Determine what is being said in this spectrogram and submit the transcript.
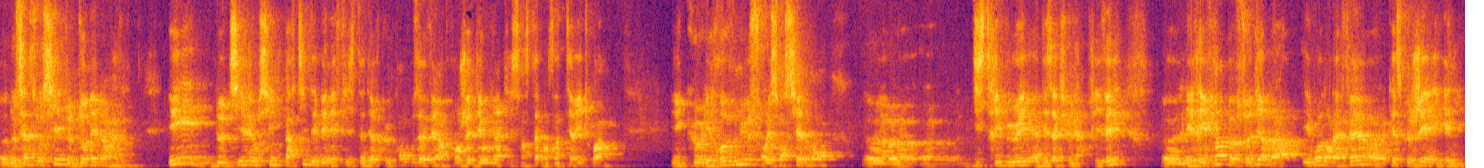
euh, de s'associer de donner leur avis. Et de tirer aussi une partie des bénéfices. C'est-à-dire que quand vous avez un projet d'éolien qui s'installe dans un territoire et que les revenus sont essentiellement euh, euh, distribués à des actionnaires privés, les riverains peuvent se dire bah, et moi dans l'affaire, qu'est-ce que j'ai à y gagner?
